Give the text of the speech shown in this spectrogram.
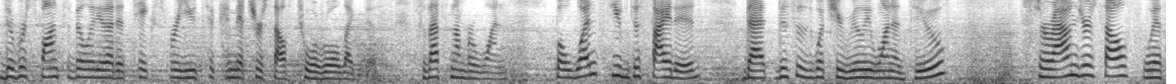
the responsibility that it takes for you to commit yourself to a role like this. So that's number one. But once you've decided that this is what you really want to do, surround yourself with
